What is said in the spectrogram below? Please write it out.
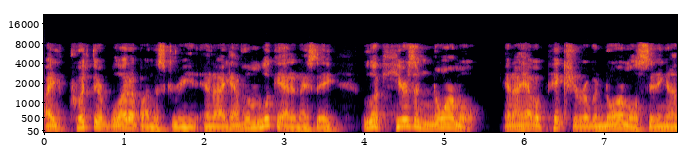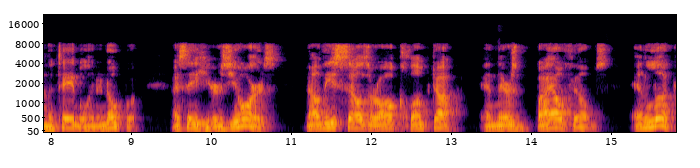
I put their blood up on the screen and I have them look at it and I say, look, here's a normal. And I have a picture of a normal sitting on the table in a notebook. I say, here's yours. Now these cells are all clumped up and there's biofilms. And look,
